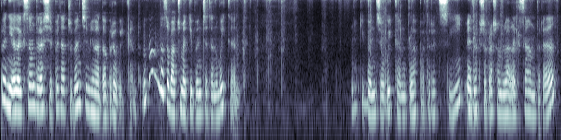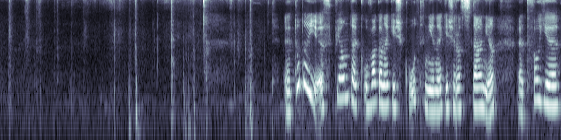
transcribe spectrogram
Pani Aleksandra się pyta, czy będzie miała dobry weekend. Mhm, no zobaczmy, jaki będzie ten weekend. Jaki będzie weekend dla Patrycji, e, dla, przepraszam, dla Aleksandry. E, Tutaj w piątek uwaga na jakieś kłótnie, na jakieś rozstania. E, Twoje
